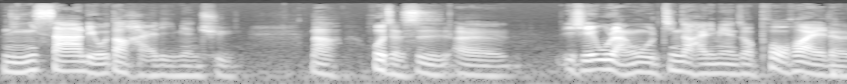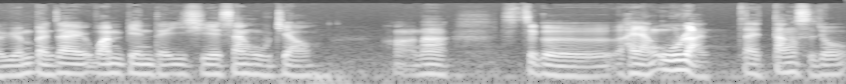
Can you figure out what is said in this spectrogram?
泥沙流到海里面去，那或者是呃一些污染物进到海里面之后，破坏了原本在湾边的一些珊瑚礁啊，那这个海洋污染。在当时就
